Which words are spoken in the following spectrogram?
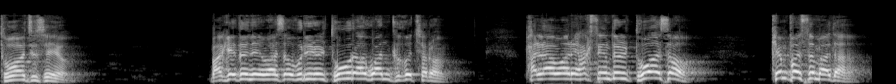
도와주세요. 마게도니에 와서 우리를 도우라고 한 그것처럼 팔라완의 학생들을 도와서 캠퍼스마다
